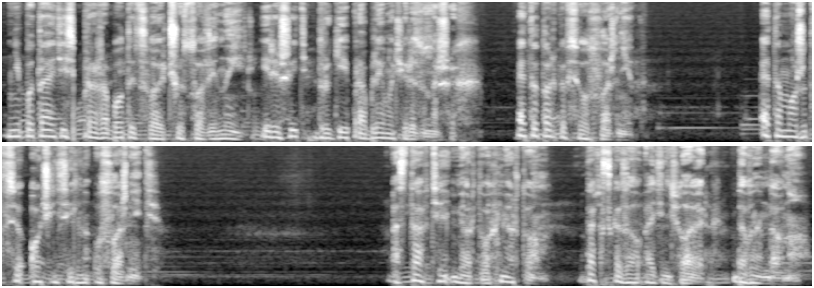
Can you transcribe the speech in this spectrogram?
Не пытайтесь проработать свое чувство вины и решить другие проблемы через умерших. Это только все усложнит. Это может все очень сильно усложнить. «Оставьте мертвых мертвым», — так сказал один человек давным-давно.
